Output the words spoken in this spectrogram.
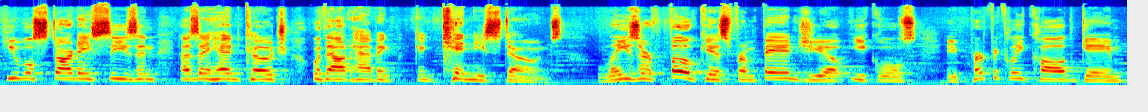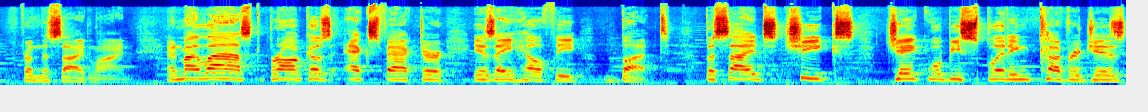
he will start a season as a head coach without having kidney stones. Laser focus from Fangio equals a perfectly called game from the sideline. And my last Broncos X Factor is a healthy butt. Besides cheeks, Jake will be splitting coverages,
